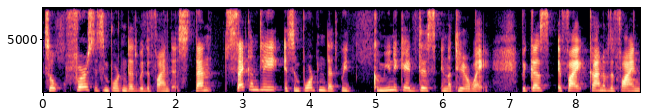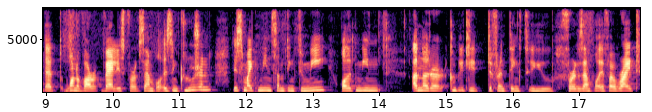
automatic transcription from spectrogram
so, first, it's important that we define this. Then, secondly, it's important that we communicate this in a clear way. Because if I kind of define that one of our values, for example, is inclusion, this might mean something to me, while it mean another completely different thing to you. For example, if I write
